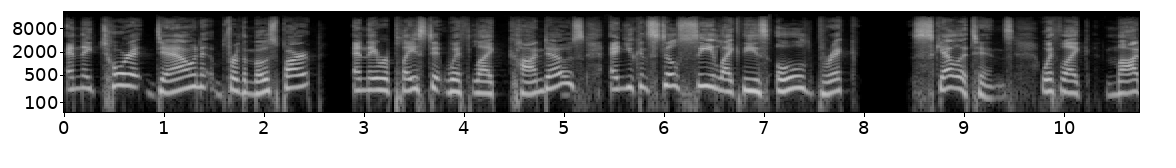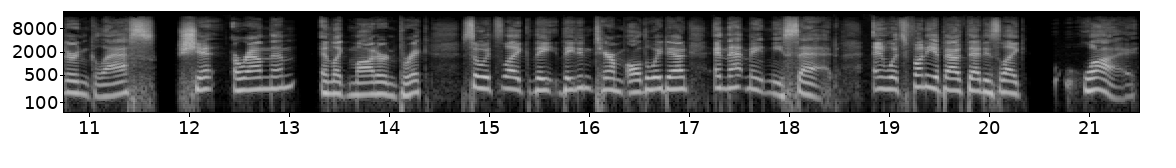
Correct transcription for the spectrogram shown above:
And they tore it down for the most part and they replaced it with like condos and you can still see like these old brick skeletons with like modern glass shit around them and like modern brick. So it's like they they didn't tear them all the way down and that made me sad. And what's funny about that is like why?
